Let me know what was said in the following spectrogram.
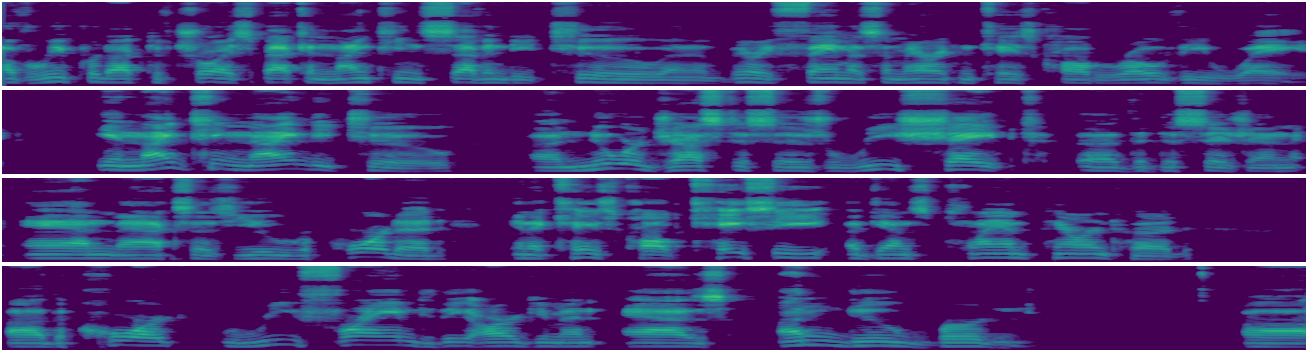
of reproductive choice back in 1972 in a very famous American case called Roe v. Wade. In 1992, uh, newer justices reshaped uh, the decision. And Max, as you reported, in a case called Casey against Planned Parenthood, uh, the court reframed the argument as undue burden. Uh,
